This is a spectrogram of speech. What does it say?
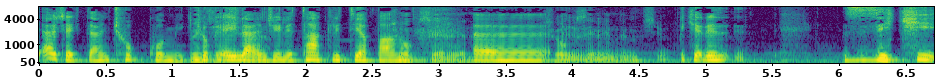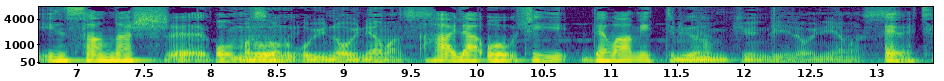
gerçekten çok komik, Müthiş çok eğlenceli, yani. taklit yapan. Çok sevindim. E, çok sevindim. Bir kere zeki insanlar e, olmasa bu, onun oyunu oynayamaz. Hala o şeyi devam ettiriyor. Mümkün değil oynayamaz. Evet,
